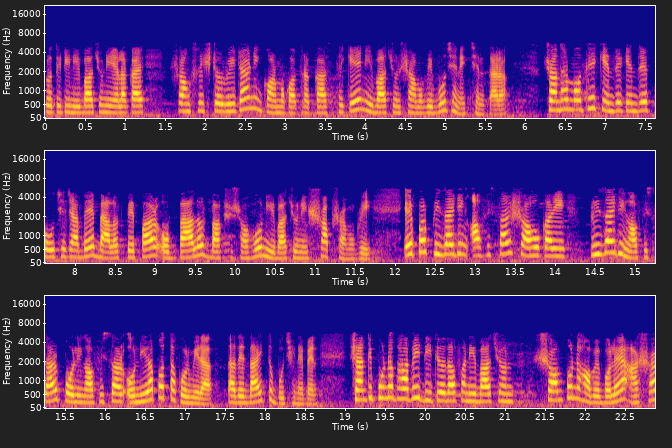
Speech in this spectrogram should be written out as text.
প্রতিটি নির্বাচনী এলাকায় সংশ্লিষ্ট রিটার্নিং কর্মকর্তার কাছ থেকে নির্বাচন সামগ্রী বুঝে নিচ্ছেন তারা। সন্ধ্যার মধ্যে কেন্দ্রে কেন্দ্রে পৌঁছে যাবে ব্যালট পেপার ও ব্যালট বাক্স সহ নির্বাচনী সব সামগ্রী। এরপর প্রিজাইডিং অফিসার, সহকারী প্রিজাইডিং অফিসার, পোলিং অফিসার ও নিরাপত্তা কর্মীরা তাদের দায়িত্ব বুঝে নেবেন। শান্তিপূর্ণভাবে দ্বিতীয় দফা নির্বাচন সম্পন্ন হবে বলে আশা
